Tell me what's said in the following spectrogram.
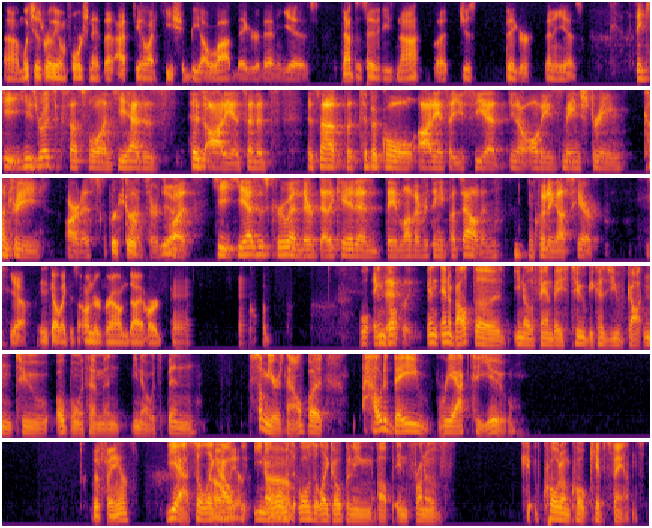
Um, which is really unfortunate that I feel like he should be a lot bigger than he is. Not to say that he's not, but just bigger than he is. I think he he's really successful and he has his his audience and it's it's not the typical audience that you see at you know all these mainstream country artists For sure. concerts Yeah. but he he has his crew and they're dedicated and they love everything he puts out and including us here yeah, he's got like this underground diehard fan club. Well, and go- exactly. and, and about the you know the fan base too because you've gotten to open with him and you know it's been some years now but how did they react to you? The fans, yeah so like Oh, how man. you know what was it what was it like opening up in front of quote unquote kips fans?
